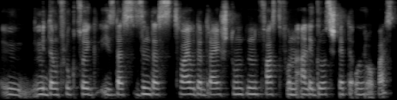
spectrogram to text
mit dem Flugzeug ist das, sind das zwei oder drei Stunden fast von alle Großstädten Europas.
